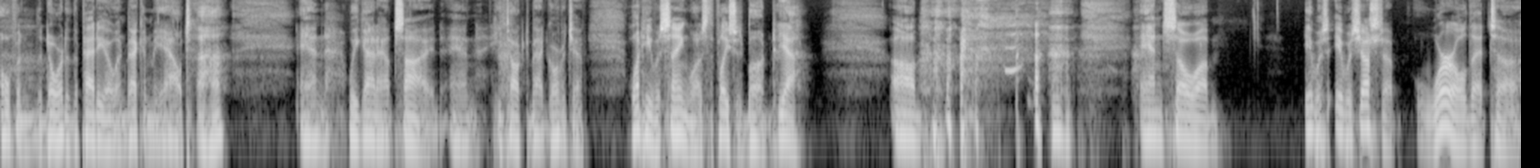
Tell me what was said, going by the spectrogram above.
opened the door to the patio and beckoned me out. Uh huh. And we got outside, and he talked about Gorbachev. What he was saying was the place is bugged. Yeah. and so um, it was it was just a world that uh,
